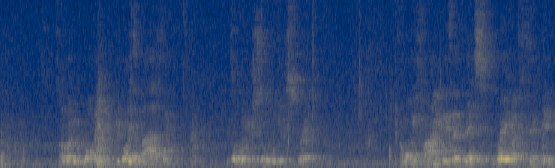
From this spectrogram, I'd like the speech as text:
It's not about your body. Your body's a bad thing. It's about your soul, your spirit. And what we find is that this way of thinking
